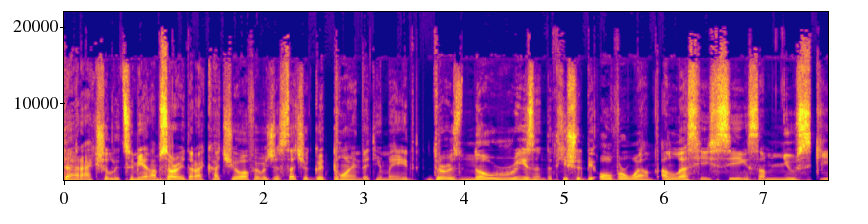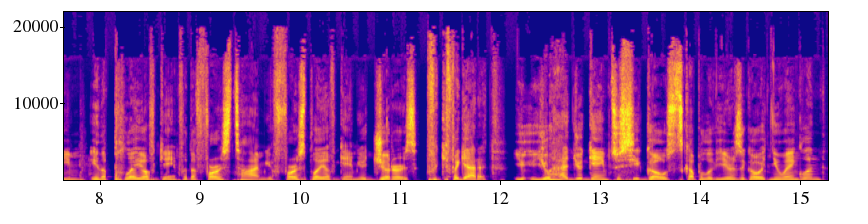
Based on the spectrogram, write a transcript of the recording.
that actually, to me, and I'm sorry that I cut you off. It was just such a good point that you made. There is no reason that he should be overwhelmed unless he's seeing some new scheme in a playoff game for the first time, your first playoff game, your jitters. Forget it. You, you had your game to see ghosts a couple of years ago at New England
